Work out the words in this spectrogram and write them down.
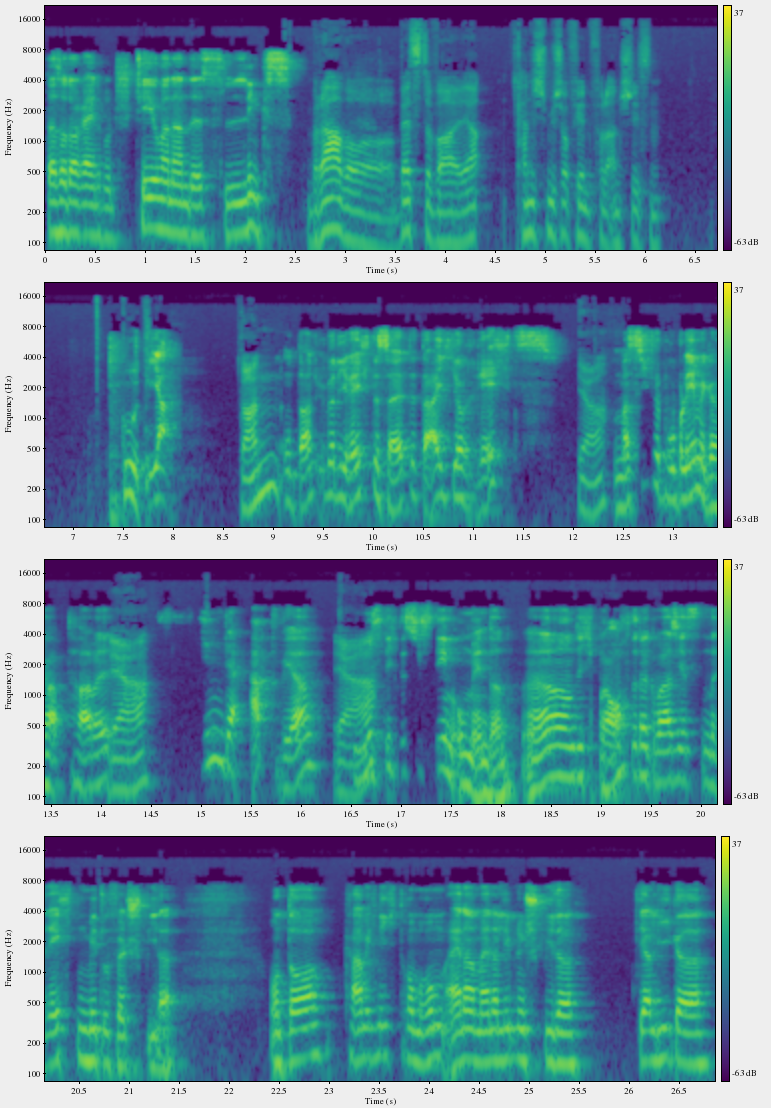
dass er da reinrutscht. Theo Hernandez links. Bravo. Beste Wahl, ja. Kann ich mich auf jeden Fall anschließen. Gut. Ja. Dann. Und dann über die rechte Seite, da ich ja rechts ja. massive Probleme gehabt habe. Ja. In der Abwehr ja. musste ich das System umändern. Ja, und ich brauchte da quasi jetzt einen rechten Mittelfeldspieler. Und da kam ich nicht drum rum. Einer meiner Lieblingsspieler der Liga,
